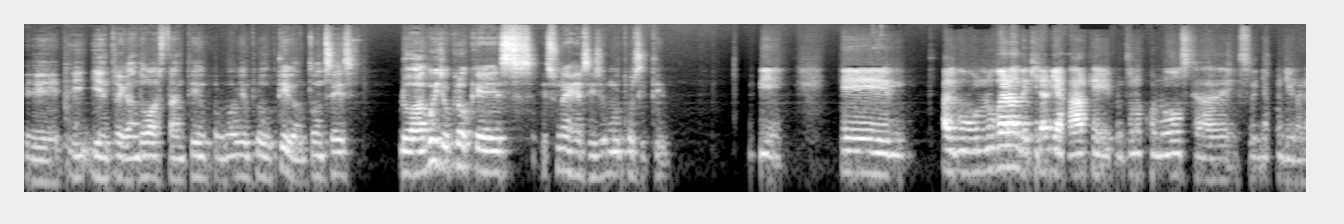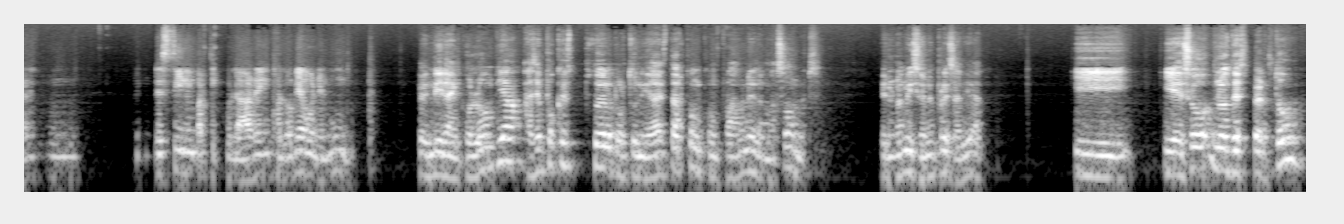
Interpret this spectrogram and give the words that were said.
eh, y, y, entregando bastante de forma bien productiva. Entonces, lo hago y yo creo que es, es un ejercicio muy positivo. Bien. Eh, ¿Algún lugar donde quiera viajar que de pronto no conozca, sueña con llegar a algún destino en particular en Colombia o en el mundo? Pues mira, en Colombia hace poco tuve la oportunidad de estar con Confam en el Amazonas, en una misión empresarial. Y, y eso nos despertó,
